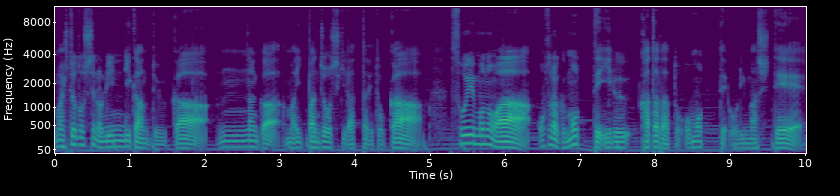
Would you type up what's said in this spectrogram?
まあ、人としての倫理観というか、んなんか、まあ、一般常識だったりとか、そういうものはおそらく持っている方だと思っておりまして、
